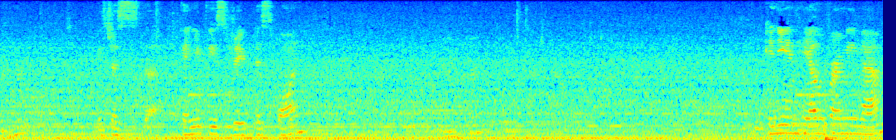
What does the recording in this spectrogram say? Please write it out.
Mhm. It's just uh, can you please drape this one? Mhm. Can you inhale for me, ma'am?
